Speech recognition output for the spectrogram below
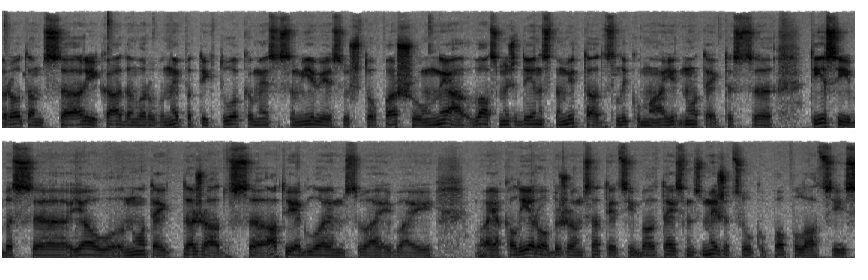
protams, arī kādam varbūt nepatīk to, ka mēs esam ieviesuši to pašu. Un, jā, valsts meža dienestam ir tādas likumā noteiktas eh, tiesības eh, jau noteikt dažādus eh, atvieglojumus vai, vai, vai atkal ierobežojumus attiecībā uz meža cūku populācijas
